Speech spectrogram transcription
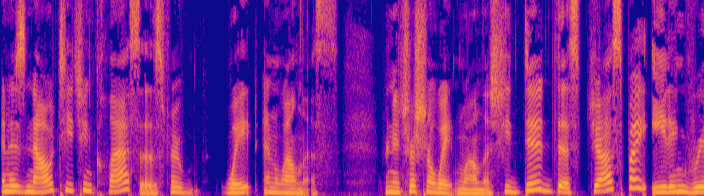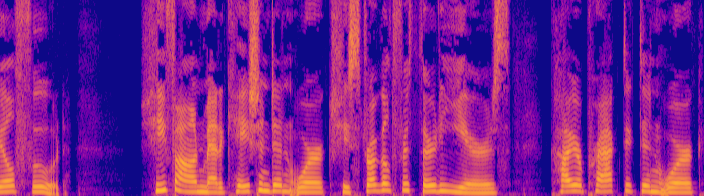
and is now teaching classes for weight and wellness, for nutritional weight and wellness. She did this just by eating real food. She found medication didn't work. She struggled for 30 years. Chiropractic didn't work.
